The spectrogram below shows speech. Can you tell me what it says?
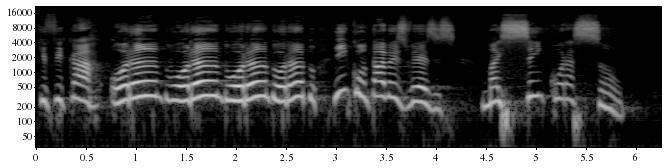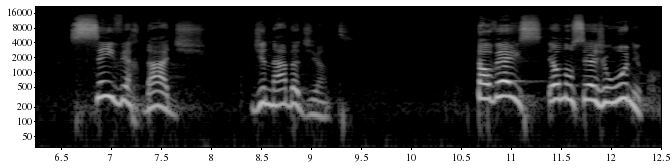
que ficar orando, orando, orando, orando incontáveis vezes, mas sem coração, sem verdade, de nada adianta. Talvez eu não seja o único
